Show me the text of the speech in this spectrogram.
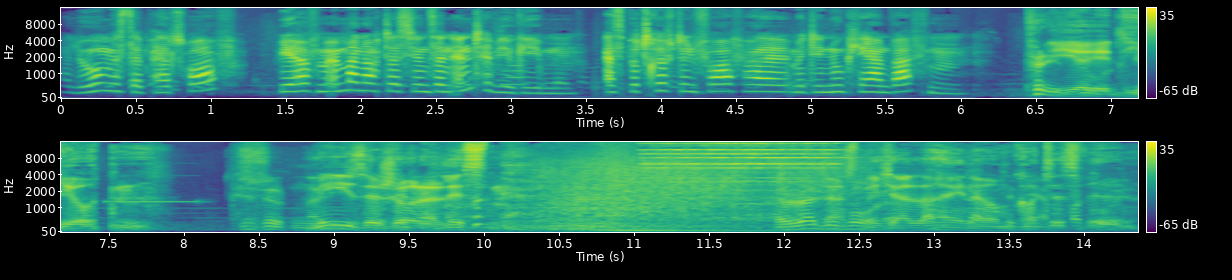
Hallo, Mr. Petrov? Wir hoffen immer noch, dass Sie uns ein Interview geben. Es betrifft den Vorfall mit den nuklearen Waffen. Ihr Idioten. Miese Journalisten. Lass mich alleine, um Gottes Willen.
